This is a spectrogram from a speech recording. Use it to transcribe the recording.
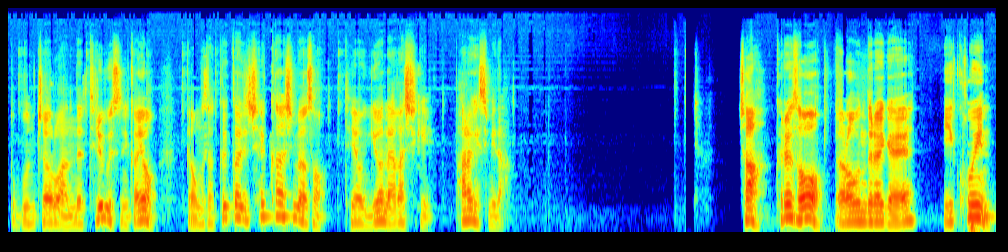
또 문자로 안내 드리고 있으니까요. 영상 끝까지 체크하시면서 대응 이어나가시기 바라겠습니다. 자, 그래서 여러분들에게 이 코인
